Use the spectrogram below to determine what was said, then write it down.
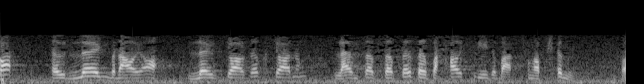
កត់ត្រូវលេងបដោយអស់លេងខ្យល់ទៅខ្យល់ហ្នឹងឡើងស្រាប់ស្រាប់ទៅទៅប្រហោចជ្រាយទៅបាត់ស្ងប់ឈឹងប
